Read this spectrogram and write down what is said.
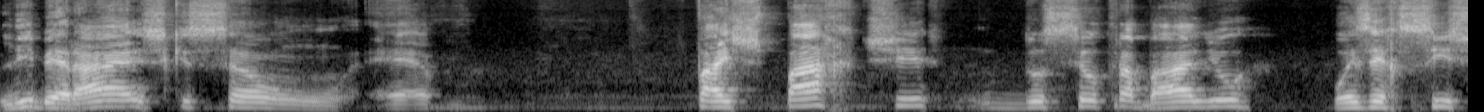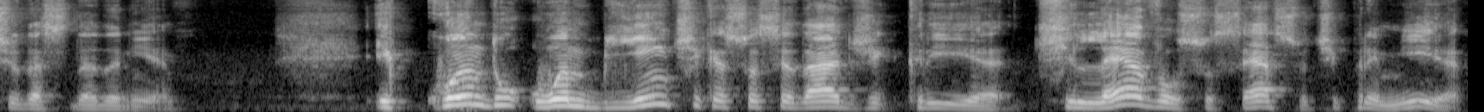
liberais que são é, faz parte do seu trabalho o exercício da cidadania. E quando o ambiente que a sociedade cria te leva ao sucesso, te premia,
